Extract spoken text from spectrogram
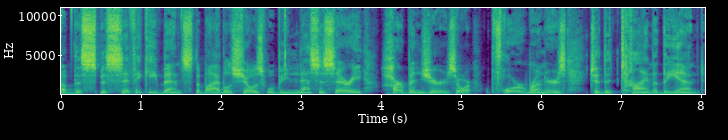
of the specific events the Bible shows will be necessary harbingers or forerunners to the time of the end,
